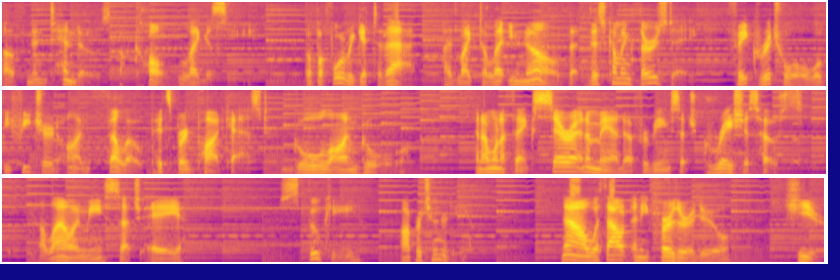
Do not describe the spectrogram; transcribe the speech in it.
of Nintendo's occult legacy. But before we get to that, I'd like to let you know that this coming Thursday, Fake Ritual will be featured on fellow Pittsburgh podcast, Ghoul on Ghoul. And I want to thank Sarah and Amanda for being such gracious hosts, allowing me such a spooky opportunity. Now, without any further ado, here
